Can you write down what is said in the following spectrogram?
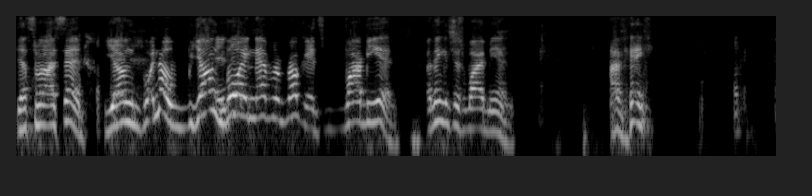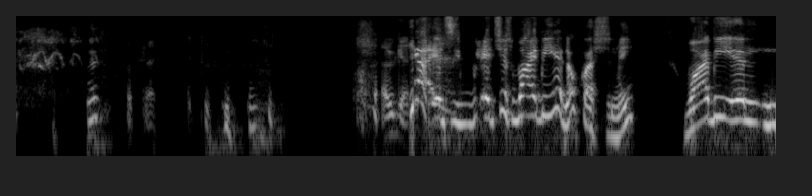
That's what I said. Young boy, no, young Is boy never broke it. It's YBN. I think it's just YBN. I think. Okay. okay. Yeah, it's it's just YBN. No question me. YBN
